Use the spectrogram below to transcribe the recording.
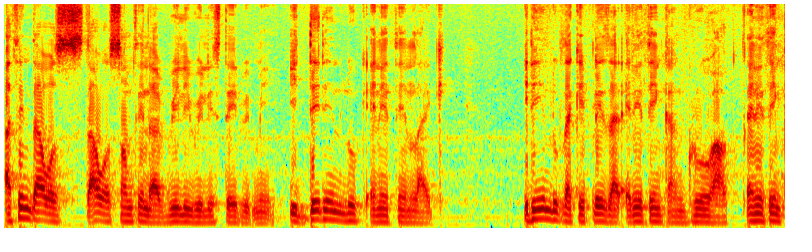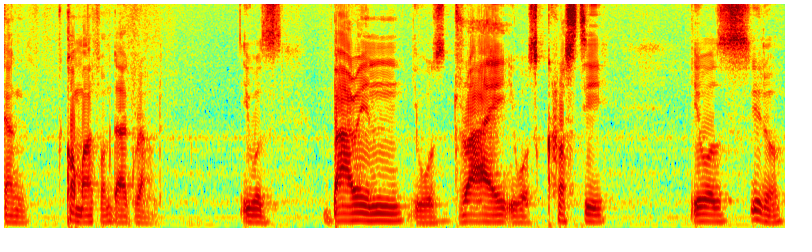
I think that was, that was something that really, really stayed with me. It didn't look anything like, it didn't look like a place that anything can grow out, anything can come out from that ground. It was barren, it was dry, it was crusty, it was, you know,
